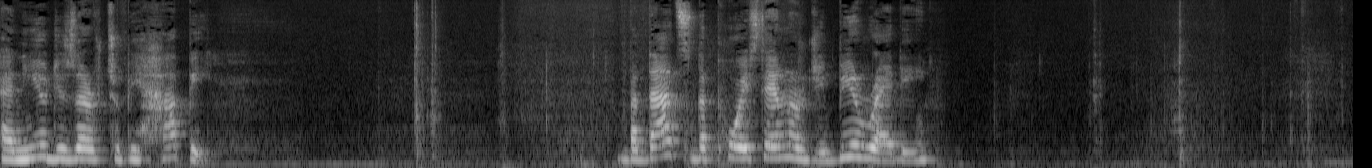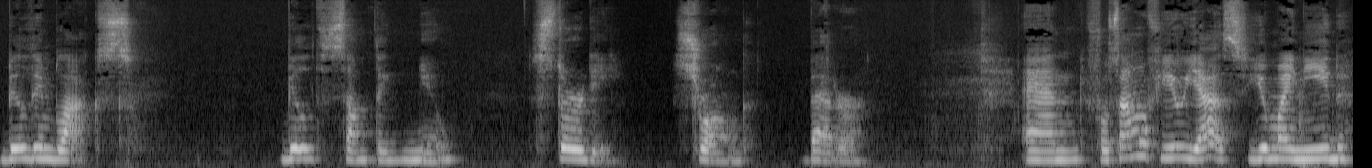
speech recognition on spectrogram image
and you deserve to be happy. But that's the poised energy. Be ready. Building blocks. Build something new, sturdy, strong, better. And for some of you, yes, you might need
